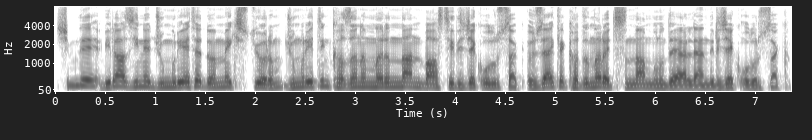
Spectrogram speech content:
Şimdi biraz yine Cumhuriyet'e dönmek istiyorum. Cumhuriyet'in kazanımlarından bahsedecek olursak, özellikle kadınlar açısından bunu değerlendirecek olursak.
